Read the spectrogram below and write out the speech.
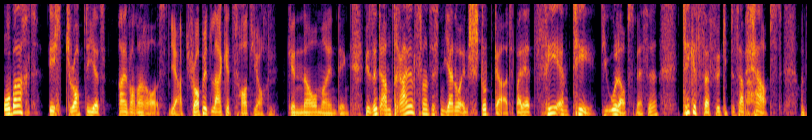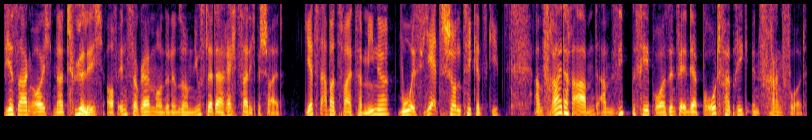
Obacht, ich drop die jetzt einfach mal raus. Ja, drop it like it's hot, Jochen. Genau mein Ding. Wir sind am 23. Januar in Stuttgart bei der CMT, die Urlaubsmesse. Tickets dafür gibt es ab Herbst. Und wir sagen euch natürlich auf Instagram und in unserem Newsletter rechtzeitig Bescheid. Jetzt aber zwei Termine, wo es jetzt schon Tickets gibt. Am Freitagabend, am 7. Februar, sind wir in der Brotfabrik in Frankfurt.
